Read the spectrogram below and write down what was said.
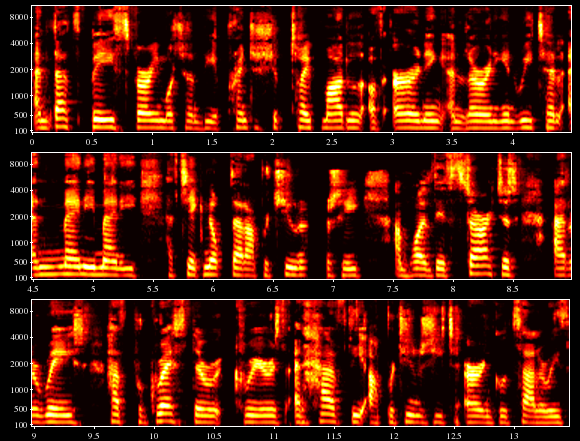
And that's based very much on the apprenticeship type model of earning and learning in retail. And many, many have taken up that opportunity. And while they've started at a rate, have progressed their careers and have the opportunity to earn good salaries.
